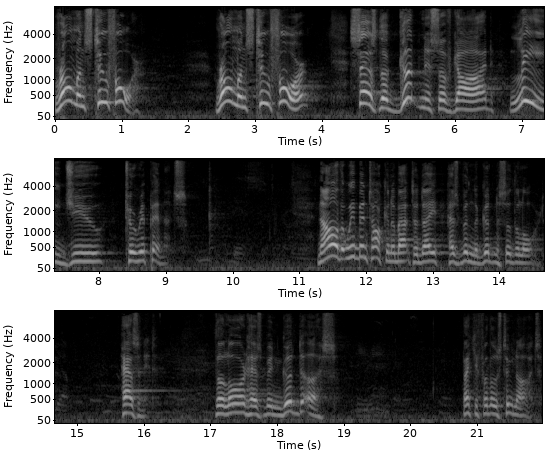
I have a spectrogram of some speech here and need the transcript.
Romans 2 4. Romans 2 4 says, The goodness of God leads you to repentance. Now, all that we've been talking about today has been the goodness of the Lord, hasn't it? The Lord has been good to us. Thank you for those two nods.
